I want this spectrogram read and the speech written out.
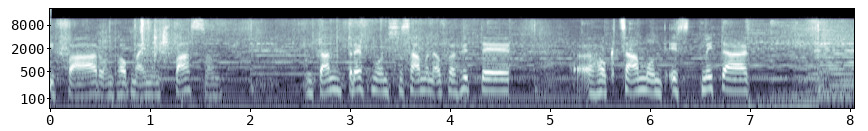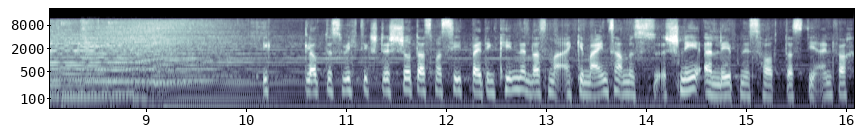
ich fahre und habe meinen Spaß. Und, und dann treffen wir uns zusammen auf der Hütte, äh, hockt zusammen und isst Mittag. Glaube, das Wichtigste ist schon, dass man sieht bei den Kindern, dass man ein gemeinsames Schneeerlebnis hat, dass die einfach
